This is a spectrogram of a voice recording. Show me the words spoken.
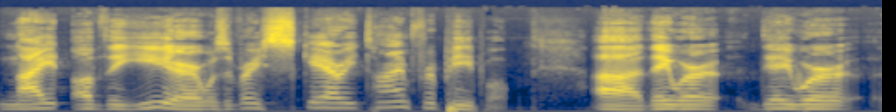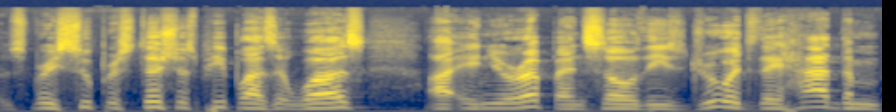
night of the year, was a very scary time for people. Uh, they were they were very superstitious people as it was uh, in Europe, and so these druids they had them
